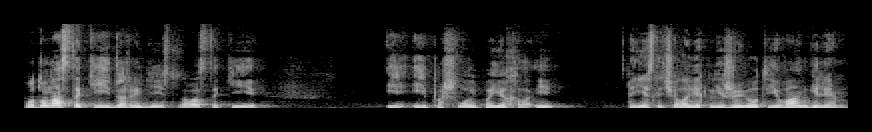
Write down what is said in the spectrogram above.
вот у нас такие дары действуют, у вас такие. И, и пошло, и поехало. И если человек не живет Евангелием,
